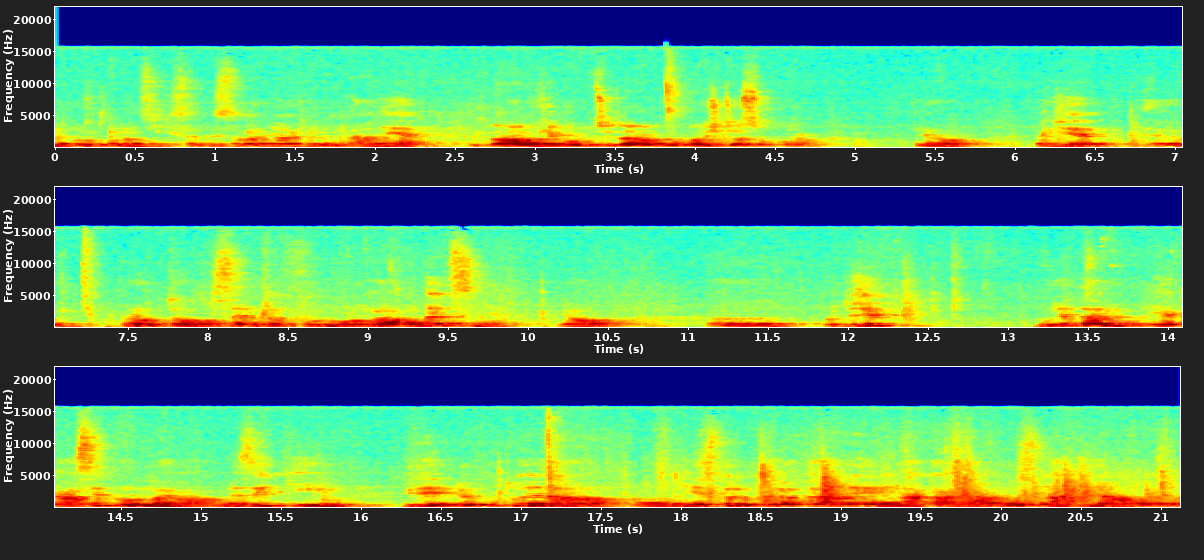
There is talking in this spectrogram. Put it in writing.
nebudu po nocích sepisovat nějaké litánie. Možná chybou přidám koupaliště a Sokol. Jo? Takže e, proto jsem to formulovala obecně. Jo? E, protože bude tam jakási prodleva mezi tím, kdy doputuje na e, město do podatelny nějaká žádost, nějaký návrh,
